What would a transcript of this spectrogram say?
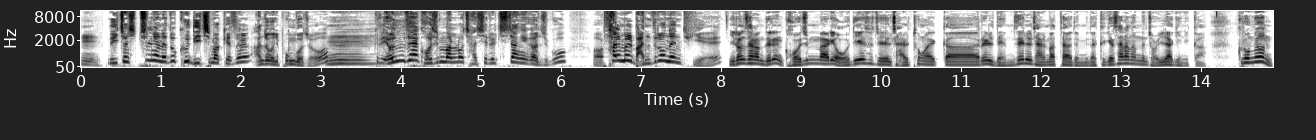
음. 근데 2017년에도 그 니치 마켓을 안정원이 본 거죠. 음. 그래서 연쇄 거짓말로 자신을 치장해가지고 어, 삶을 만들어낸 뒤에 이런 사람들은 거짓말이 어디에서 제일 잘 통할까를 냄새를 잘 맡아야 됩니다. 그게 살아남는 전략이니까. 그러면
